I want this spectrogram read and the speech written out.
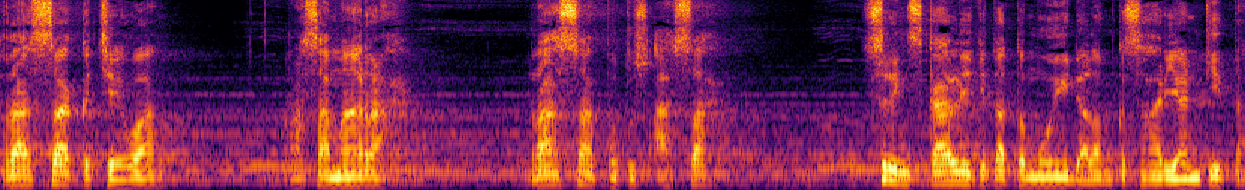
Rasa kecewa rasa marah, rasa putus asa sering sekali kita temui dalam keseharian kita.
